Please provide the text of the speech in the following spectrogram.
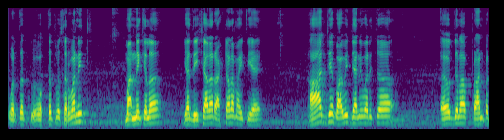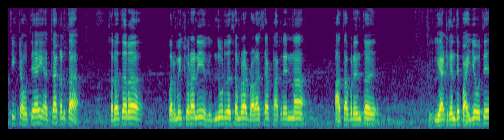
वर्तत्व वक्तत्व सर्वांनीच मान्य केलं. या देशाला राष्ट्राला माहिती आहे. आज जे बावीस जानेवारीचं अयोध्येला प्राणप्रतिष्ठा होते आहे याच्याकरता खरं तर परमेश्वराने हिंदू हृदय सम्राट बाळासाहेब ठाकरेंना आतापर्यंत या ठिकाणी ते पाहिजे होते.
